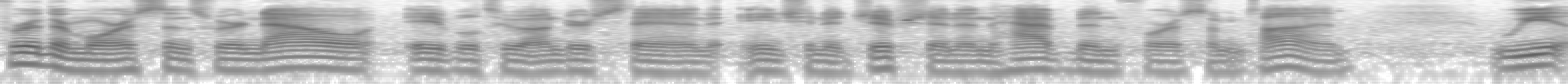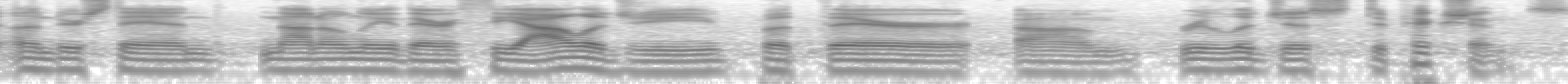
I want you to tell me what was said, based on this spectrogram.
Furthermore, since we're now able to understand ancient Egyptian and have been for some time, we understand not only their theology but their um, religious depictions.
